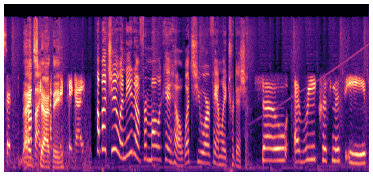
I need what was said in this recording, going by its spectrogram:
Thanks, Bye-bye. Kathy. Hey, guys. About you, Anita from Mullica Hill? What's your family tradition? So every Christmas Eve,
